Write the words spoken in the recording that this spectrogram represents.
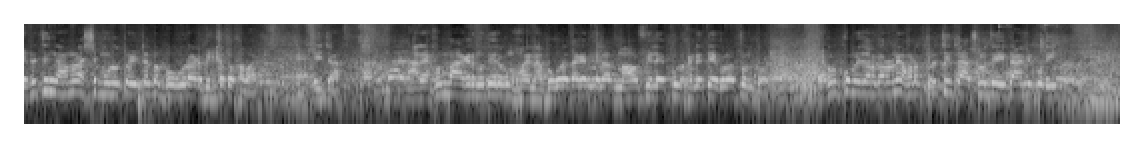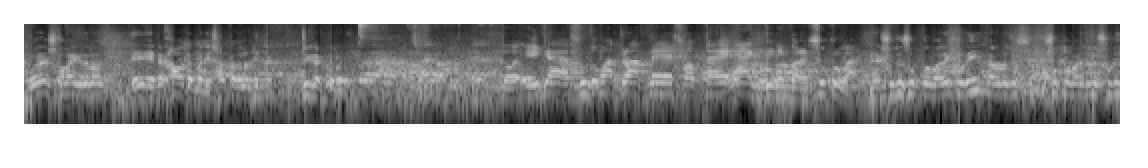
এটা চিন্তা আমরা আসছে মূলত এটা তো বগুড়ার বিখ্যাত খাবার এইটা। আর এখন তো আগের মতো এরকম হয় না বগুড়া থেকে মেলাদ মাহফিলে কুলখানিতে এগুলো চলতো। এখন কমে যাওয়ার কারণে হঠাৎ করে চিন্তা আসলো যে এটা আমি করি। করে সবাইকে যেন এটা খাওয়াতে পারি সাতটা যেন ঠিক ঠিক রাখতে পারি। তো এইটা শুধুমাত্র আপনি সপ্তাহে একদিনই করেন শুক্রবার? হ্যাঁ শুধু শুক্রবারে করি কারণ হচ্ছে শুক- শুক্রবারের দিনে ছুটি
